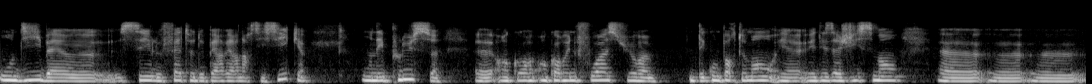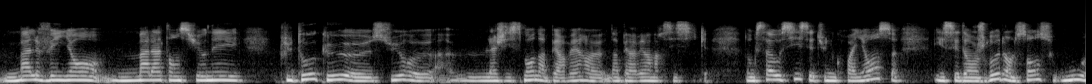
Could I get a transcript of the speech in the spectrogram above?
on dit ben, c'est le fait de pervers narcissiques on est plus, euh, encore, encore une fois, sur euh, des comportements et, des agissements euh, malveillants, mal intentionnés, plutôt que sur l'agissement d'un pervers, narcissique. Donc ça aussi, c'est une croyance et c'est dangereux dans le sens où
